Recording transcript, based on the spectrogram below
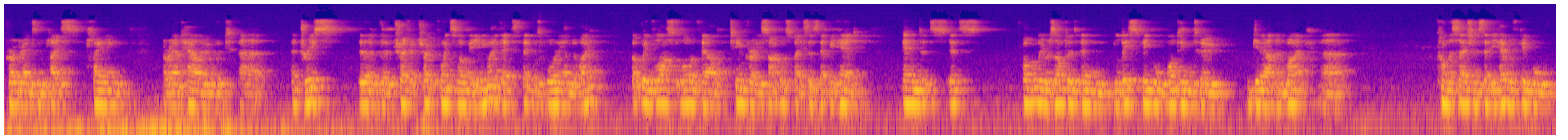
programs in place, planning around how they would uh, address the, the traffic choke points along there anyway. That's, that was already underway. But we've lost all of our temporary cycle spaces that we had. And it's, it's probably resulted in less people wanting to get out and bike. Uh, conversations that you have with people,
